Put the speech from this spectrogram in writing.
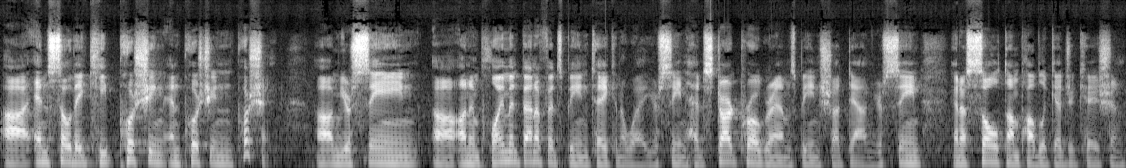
uh, and so they keep pushing and pushing and pushing. Um, you're seeing uh, unemployment benefits being taken away. You're seeing Head Start programs being shut down. You're seeing an assault on public education.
